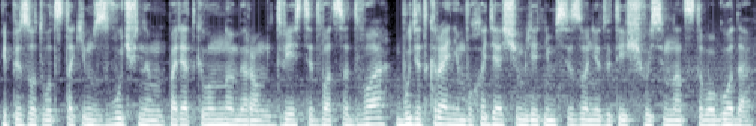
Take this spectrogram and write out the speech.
Эпизод вот с таким звучным порядковым номером 222 будет крайним в уходящем летнем сезоне 2018 года.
